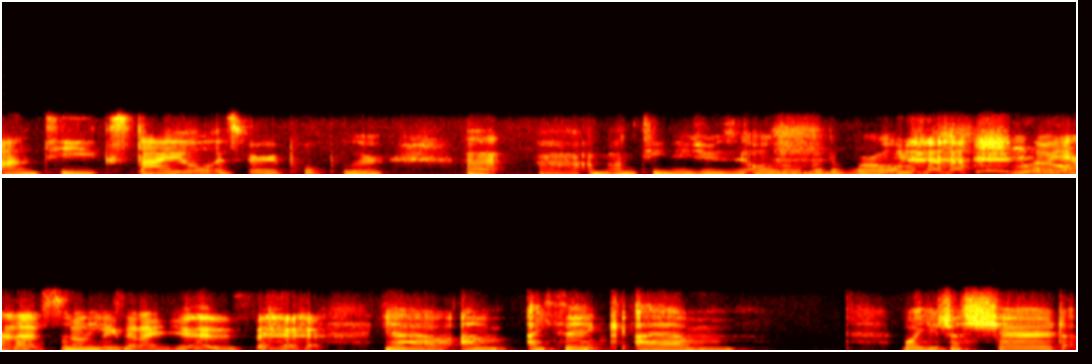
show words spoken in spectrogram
antique style is very popular. Uh, uh, among teenagers all over the world. yeah, so yeah, that's, that's something that I use. yeah, um, I think um, what you just shared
